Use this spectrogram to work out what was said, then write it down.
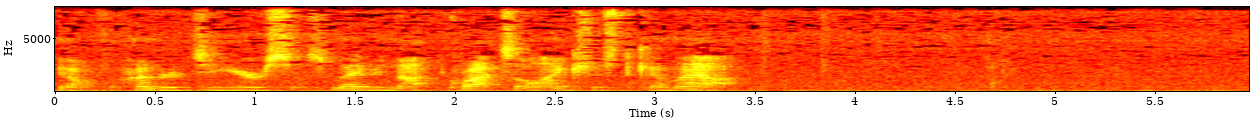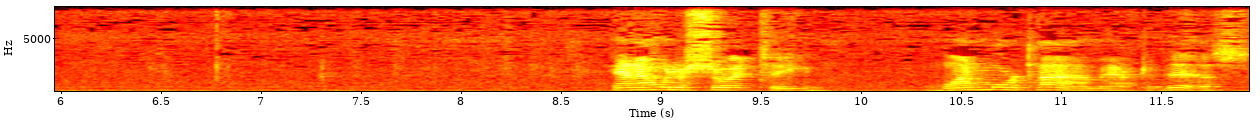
you know, for hundreds of years, so it's maybe not quite so anxious to come out. And I'm going to show it to you one more time after this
